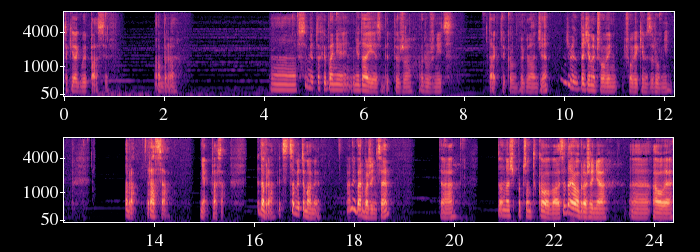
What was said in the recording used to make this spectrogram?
taki jakby pasyw. Dobra. E, w sumie to chyba nie, nie daje zbyt dużo różnic. Tak, tylko w wyglądzie. Będziemy człowiek, człowiekiem z równin. Dobra, rasa. Nie, klasa. Dobra, więc co my tu mamy? Mamy barbarzyńcę. Ta. Zdolność początkowa. Zadaje obrażenia e, AOE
